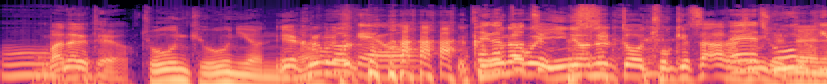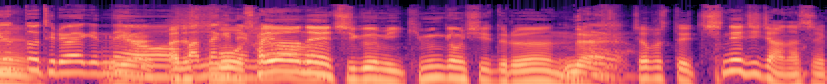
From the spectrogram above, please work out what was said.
만나게 돼요. 좋은 교훈이었네요. 예, 그러면서 그러게요. 제가 또 그분하고의 주- 인연을 또 좋게 네, 쌓아가시면 좋은 되죠. 기운. 또 드려야겠네요. 예. 만나게 뭐 되면. 사연에 지금 이 김은경 씨 들은 네. 제가 봤을 때 친해지지 않았을까.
